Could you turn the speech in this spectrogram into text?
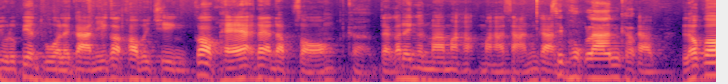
ยูโรเปียนทัวร์รายการนี้ก็เข้าไปชิง ก็แพ้ได้อันดับ ครับ 2 แต่ก็ได้เงินมามหามหาศาลเหมือนกัน 16 ล้านครับ ครับแล้วก็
